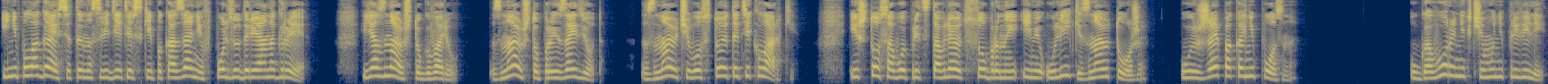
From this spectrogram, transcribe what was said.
И не полагайся ты на свидетельские показания в пользу Дариана Грея. Я знаю, что говорю. Знаю, что произойдет. Знаю, чего стоят эти Кларки. И что собой представляют собранные ими улики, знаю тоже. Уезжай, пока не поздно. Уговоры ни к чему не привели.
